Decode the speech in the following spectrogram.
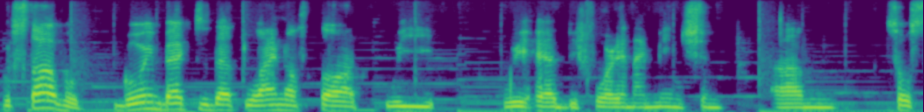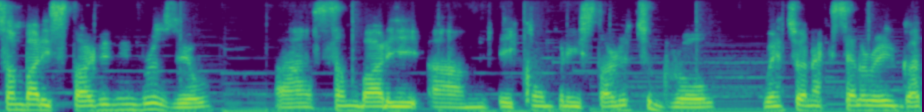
Gustavo. Going back to that line of thought we we had before, and I mentioned. Um, so somebody started in Brazil. Uh, somebody, um, a company started to grow, went to an accelerator, got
